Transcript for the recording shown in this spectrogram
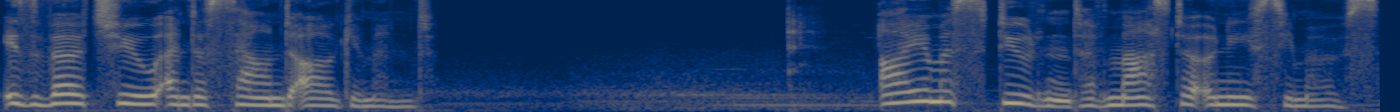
is virtue and a sound argument. I am a student of Master Onisimos,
